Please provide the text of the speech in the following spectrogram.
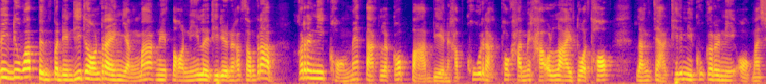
รียกได้ว่าเป็นประเด็นที่ร้อนแรงอย่างมากในตอนนี้เลยทีเดียวนะครับสำหรับกรณีของแม่ตักแล้วก็ป๋าเบียร์นะครับคู่รักพ่อค้าแม่ค้าออนไลน์ตัวท็อปหลังจากที่ได้มีคู่กรณีออกมาแฉ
